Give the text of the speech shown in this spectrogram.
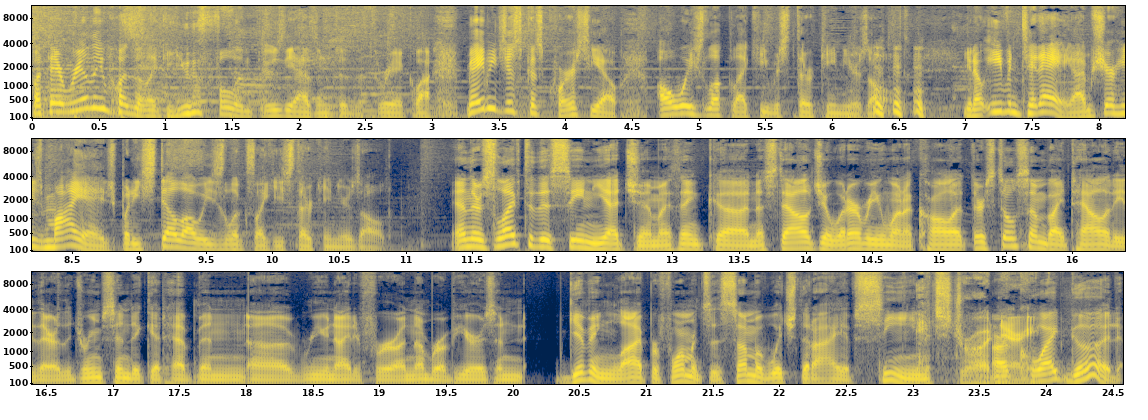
But there really was a like youthful enthusiasm to the three o'clock. Maybe just because Quercio always looked like he was 13 years old. you know, even today, I'm sure he's my age, but he still always looks like he's 13 years old. And there's life to this scene yet, Jim. I think uh, nostalgia, whatever you want to call it, there's still some vitality there. The Dream Syndicate have been uh, reunited for a number of years and giving live performances, some of which that I have seen Extraordinary. are quite good.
